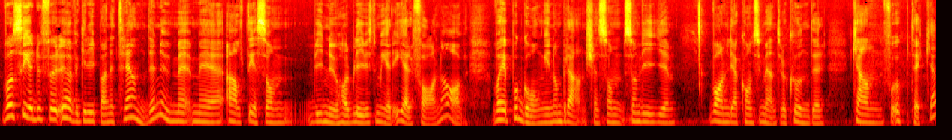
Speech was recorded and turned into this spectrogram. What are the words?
Vad ser du för övergripande trender nu med, med allt det som vi nu har blivit mer erfarna av? Vad är på gång inom branschen som, som vi eh, vanliga konsumenter och kunder kan få upptäcka.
